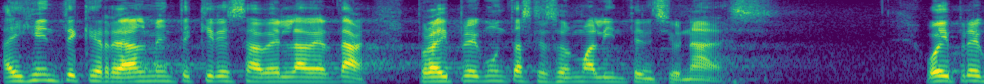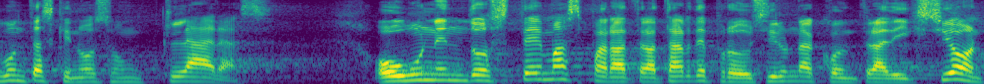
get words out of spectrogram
Hay gente que realmente quiere saber la verdad, pero hay preguntas que son malintencionadas. O hay preguntas que no son claras. O unen dos temas para tratar de producir una contradicción.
